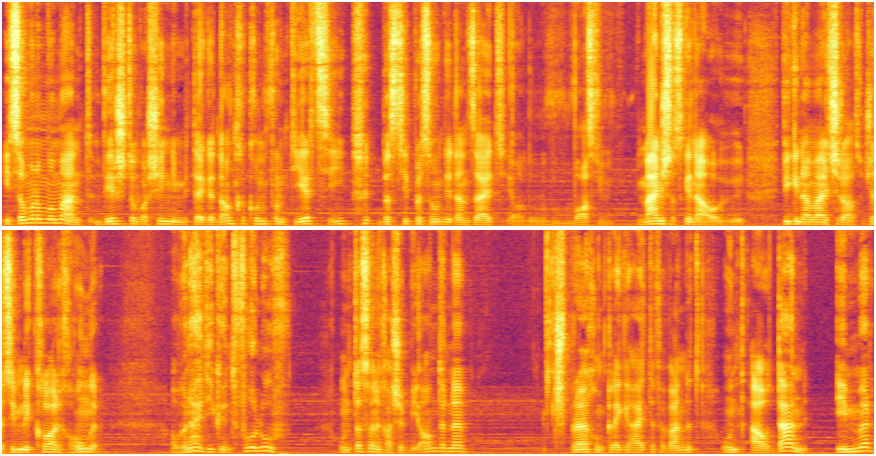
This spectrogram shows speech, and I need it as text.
In so einem Moment wirst du wahrscheinlich mit der Gedanke konfrontiert sein, dass die Person dir dann sagt, ja, was, wie meinst du das genau? Wie, wie genau meinst du das? Ist ja ziemlich klar, ich habe Hunger. Aber nein, die gehen voll auf. Und das habe ich auch schon bei anderen Gesprächen und Gelegenheiten verwendet. Und auch dann, immer,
